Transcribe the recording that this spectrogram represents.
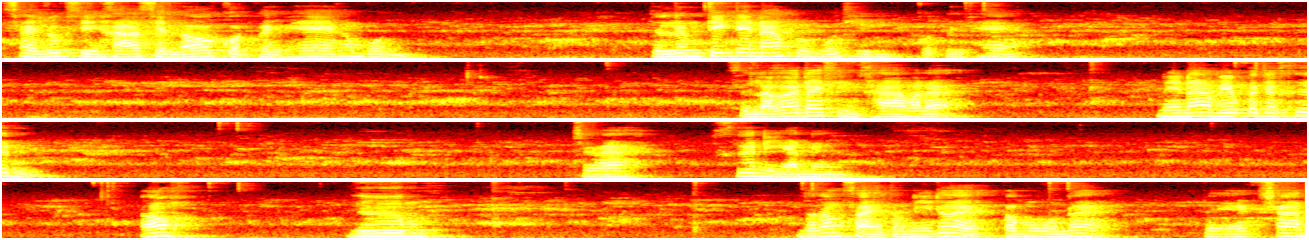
ใส่ลูกสินค้าเสร็จแล้วก็กดเผยแพร่ข้างบนอย่าลืมติ๊กด้วยนะโปรโมทีมกดเผยแพร่เสร็จแล้วก็ได้สินค้ามาแล้ว ในหน้าเว็บก็จะขึ้นใช่ไหมขึ้นอีกอันหนึ่งเอาลืม เราต้องใส่ตรงนี้ด้วยประมูลด้วยเป็นแอคชั่น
